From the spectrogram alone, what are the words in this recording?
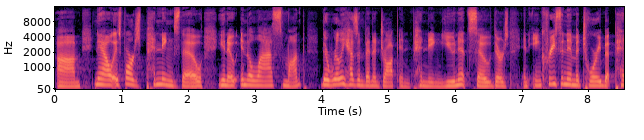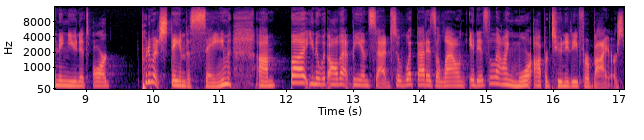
Um, now, as far as pendings, though, you know, in the last month, there really hasn't been a drop in pending units. So there's an increase in inventory, but pending units are pretty much staying the same. Um, but, you know, with all that being said, so what that is allowing, it is allowing more opportunity for buyers,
